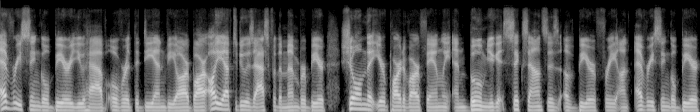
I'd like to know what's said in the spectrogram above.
every single beer you have over at the DNVR bar. All you have to do is ask for the member beer, show them that you're part of our family, and boom, you get six ounces of beer free on every single beer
